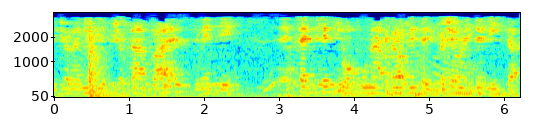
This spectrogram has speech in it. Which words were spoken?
i giornalisti, ufficio stampa, eh, altrimenti eh, senti, sentivo una, però mentre ti faceva un'intervista,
